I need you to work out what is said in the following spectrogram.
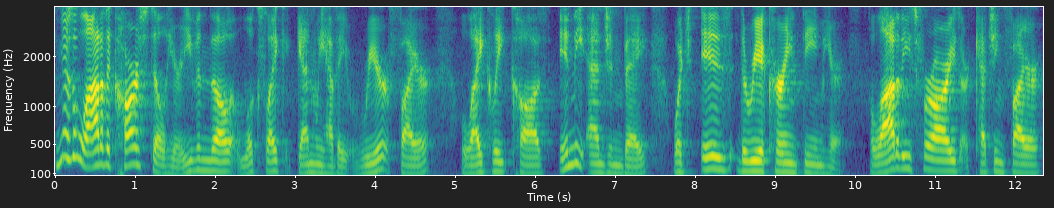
And there's a lot of the car still here, even though it looks like, again, we have a rear fire likely caused in the engine bay, which is the reoccurring theme here. A lot of these Ferraris are catching fire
